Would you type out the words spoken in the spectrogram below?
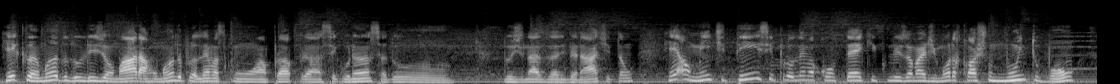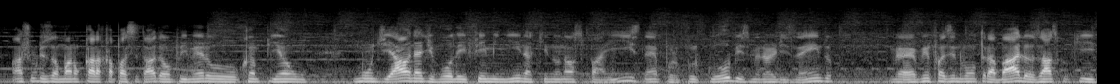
reclamando do Ligiomar, arrumando problemas com a própria segurança do do ginásio da Liberati. Então, realmente tem esse problema com o técnico Luiz Omar de Moura que eu acho muito bom. Acho o Luiz Omar um cara capacitado, é o primeiro campeão mundial né, de vôlei feminino aqui no nosso país, né, por, por clubes, melhor dizendo. É, vem fazendo um bom trabalho, Osasco que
